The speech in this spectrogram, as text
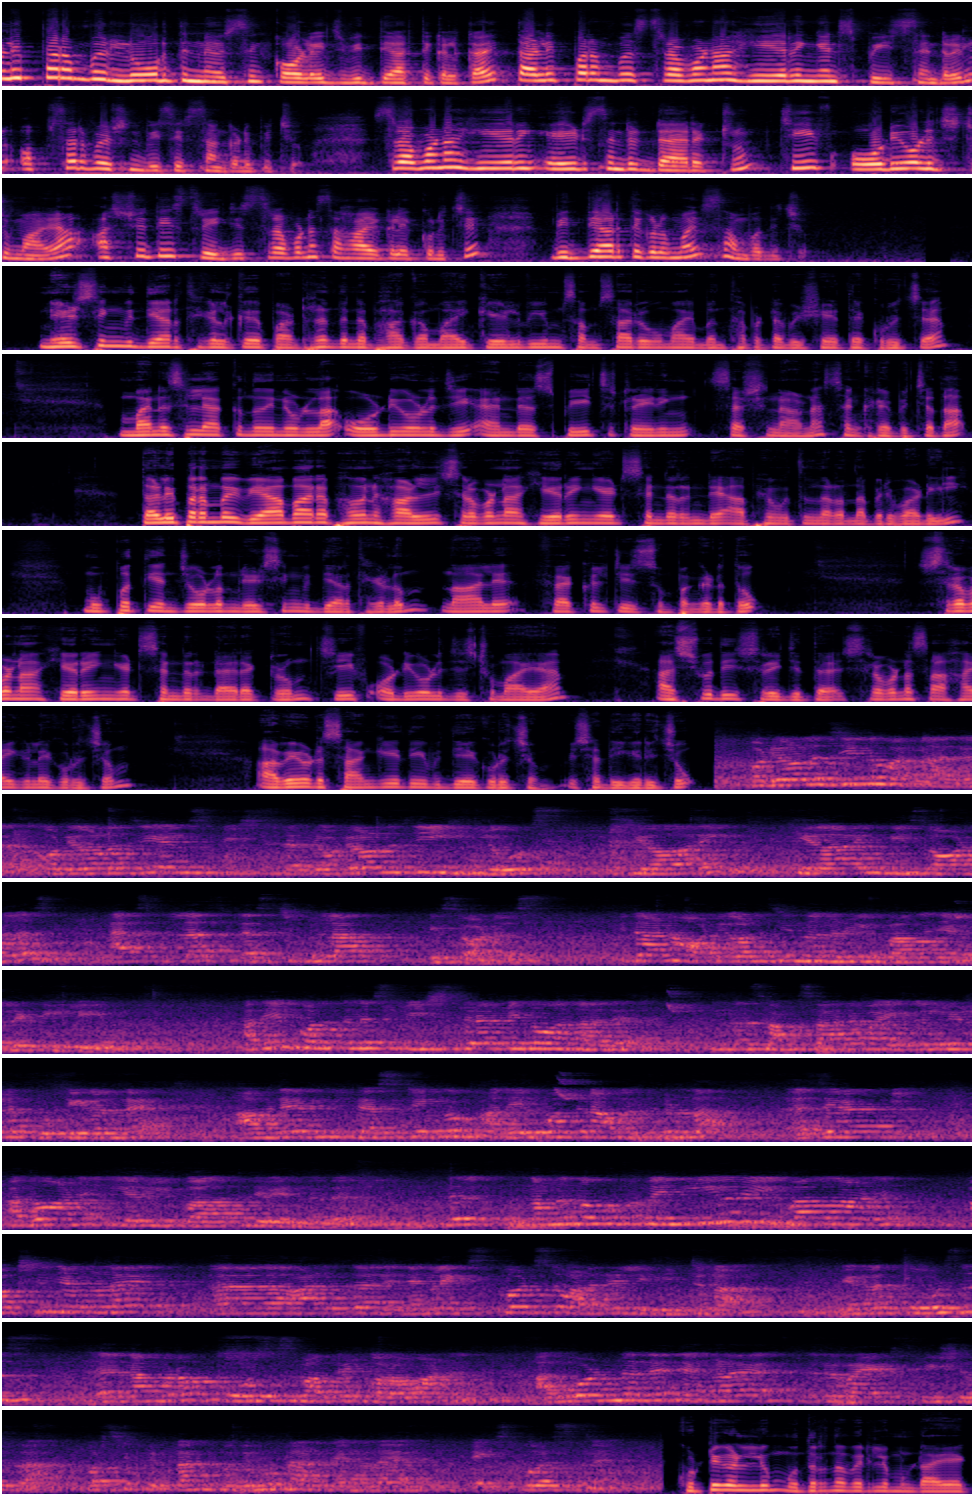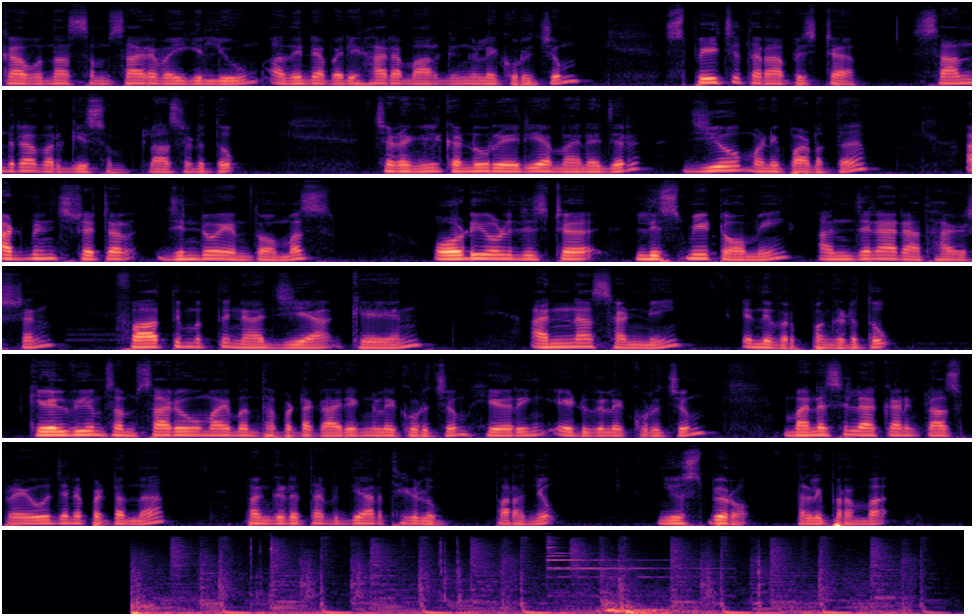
Taliparamba Lourdes nursing college വിദ്യാർത്ഥികൾക്കായി Taliparamba Shravana hearing and speech സെന്ററിൽ observation visit സംഘടിപ്പിച്ചു. Shravana hearing aid centre ഡയറക്ടറും chief ഓഡിയോളജിസ്റ്റുമായ അശ്വതി ശ്രീജി ശ്രവണ സഹായികളെക്കുറിച്ച് വിദ്യാർത്ഥികളുമായി സംവദിച്ചു. നഴ്സിംഗ് വിദ്യാർത്ഥികൾക്ക് പഠനത്തിന്റെ ഭാഗമായി കേൾവിയും സംസാരവുമായി ബന്ധപ്പെട്ട വിഷയത്തെക്കുറിച്ച് മനസ്സിലാക്കുന്നതിനുള്ള ഓഡിയോളജി ആൻഡ് സ്പീച്ച് ട്രെയിനിംഗ് സെഷനാണ് സംഘടിപ്പിച്ചത്. തളിപ്പറമ്പ് വ്യാപാര ഭവൻ ഹാളിൽ ശ്രവണ ഹിയറിംഗ് എയ്ഡ് സെന്ററിന്റെ ആഭിമുഖ്യത്തിൽ നടന്ന പരിപാടിയിൽ മുപ്പത്തിയഞ്ചോളം നഴ്സിംഗ് വിദ്യാർത്ഥികളും നാല് ഫാക്കൽറ്റീസും പങ്കെടുത്തു. ശ്രവണ ഹിയറിംഗ് എയ്ഡ് സെന്റർ ഡയറക്ടറും ചീഫ് ഓഡിയോളജിസ്റ്റുമായ അശ്വതി ശ്രീജിത്ത് ശ്രവണ സഹായികളെക്കുറിച്ചും അവയുടെ സാങ്കേതിക വിദ്യയെക്കുറിച്ചും വിശദീകരിച്ചു. ഓഡിയോളജി എന്ന് പറഞ്ഞാൽ audiology and speech audiology includes hearing hearing disorders as well as vestibular disorders ഇതാണ് ഓഡിയോളജി എന്നുള്ളൊരു വിഭാഗം ഞങ്ങൾ ഡീൽ ചെയ്യും അതേപോലെ തന്നെ സ്പീച്ച് തെറാപ്പി എന്ന് പറഞ്ഞാൽ സംസാര വൈകല്യമുള്ള കുട്ടികളുടെ അവരെ ടെസ്റ്റിങ്ങും അതേപോലെ തന്നെ അവർക്കുള്ള തെറാപ്പി അതുമാണ് ഈ ഒരു വിഭാഗത്തിൽ വരുന്നത്. ഇത് നമ്മൾ നോക്കുമ്പോൾ വലിയൊരു വിഭാഗമാണ്. പക്ഷെ ഞങ്ങളെ ആൾക്കാർ ഞങ്ങളെ എക്സ്പേർട്സ് വളരെ ലിമിറ്റഡ് ആണ്. ഞങ്ങളെ കോഴ്സസ് നമ്പർ ഓഫ് കോഴ്സസ് വളരെ കുറവാണ്. അതുകൊണ്ട് തന്നെ ഞങ്ങളെ ഒരു റയർ സ്പീഷ്യസാണ് കുറച്ച് കിട്ടാൻ ബുദ്ധിമുട്ടാണ് ഞങ്ങളെ എക്സ്പേർട്സിന് കുട്ടികളിലും മുതിർന്നവരിലും ഉണ്ടായേക്കാവുന്ന സംസാര വൈകല്യവും അതിന്റെ പരിഹാര മാർഗങ്ങളെക്കുറിച്ചും സ്പീച്ച് തെറാപ്പിസ്റ്റ് സാന്ദ്ര വർഗീസും ക്ലാസ് എടുത്തു ചടങ്ങിൽ Kannur area manager Jio Manippadath administrator Jindo M Thomas audiologist Lismi Tomy Anjana Radhakrishnan Fathimath Najiya K N Anna Sunny എന്നിവർ പങ്കെടുത്തു. കേൾവിയും സംസാരവുമായി ബന്ധപ്പെട്ട കാര്യങ്ങളെക്കുറിച്ചും ഹിയറിംഗ് എയ്ഡുകളെക്കുറിച്ചും മനസ്സിലാക്കാൻ ക്ലാസ് പ്രയോജനപ്പെട്ടെന്ന് പങ്കെടുത്ത വിദ്യാർത്ഥികളും പറഞ്ഞു. News bureau. തളിപ്പറമ്പ്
